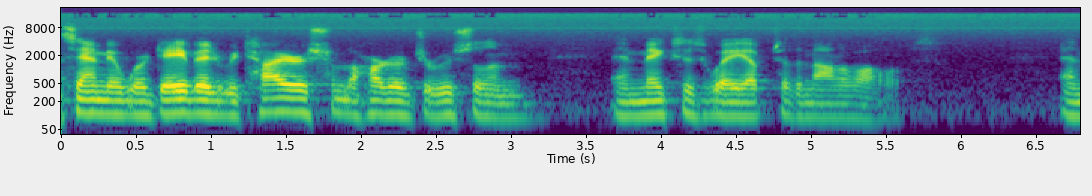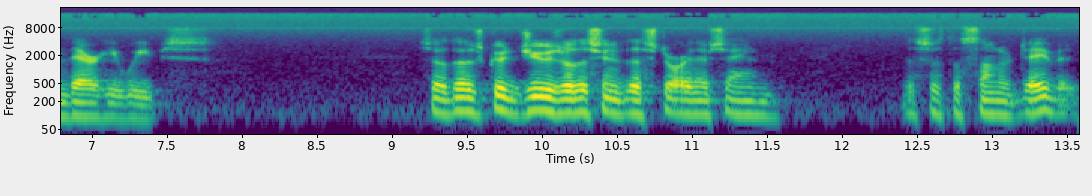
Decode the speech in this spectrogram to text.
Samuel where David retires from the heart of Jerusalem and makes his way up to the Mount of Olives. And there he weeps. So those good Jews are listening to this story and they're saying, This is the son of David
